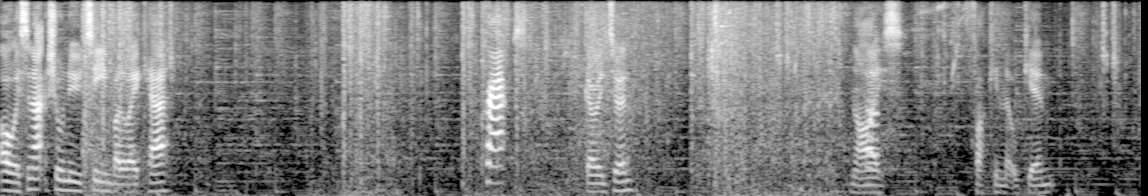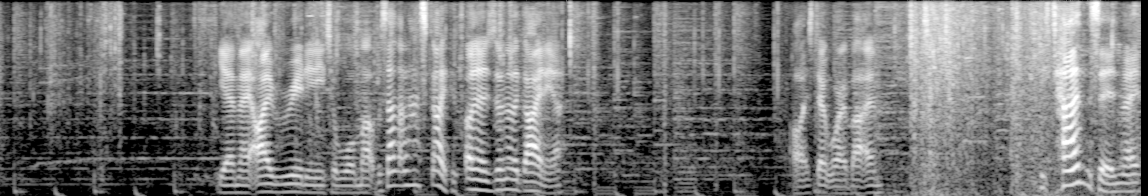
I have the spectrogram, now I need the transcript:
Oh, it's an actual new team, by the way, Care. Cracked. Go into him. Nice. Fucking little gimp. Yeah, mate, I really need to warm up. Was that the last guy? Oh, no, there's another guy in here. Oh, it's, don't worry about him. He's dancing, mate.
